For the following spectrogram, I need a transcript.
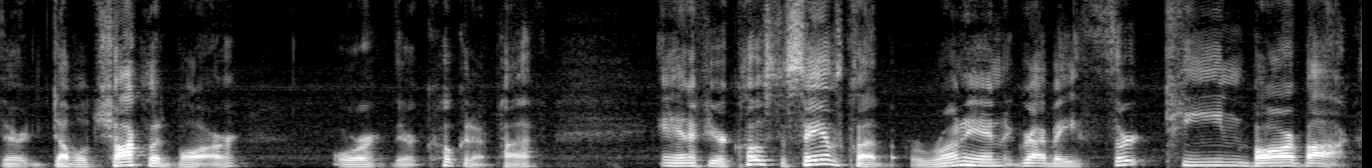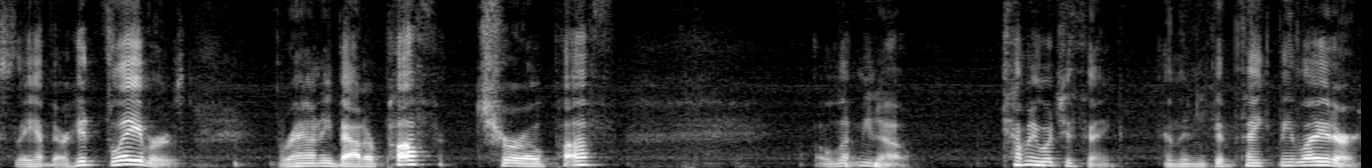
their double chocolate bar, or their coconut puff. And if you're close to Sam's Club, run in, grab a 13 bar box. They have their hit flavors brownie batter puff, churro puff. Let me know. Tell me what you think, and then you can thank me later.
